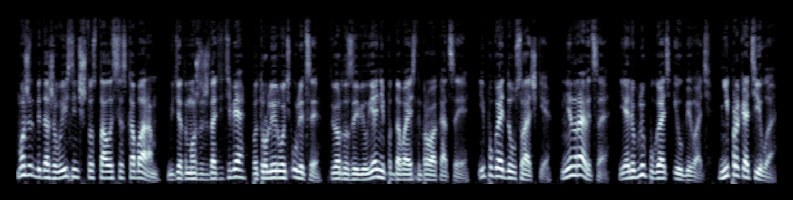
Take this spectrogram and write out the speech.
может быть даже выяснить, что стало с Эскобаром. Ведь это может ждать и тебя. Патрулировать улицы», — твердо заявил я, не поддаваясь на провокации. «И пугать до усрачки. Мне нравится. Я люблю пугать и убивать». Не прокатило.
